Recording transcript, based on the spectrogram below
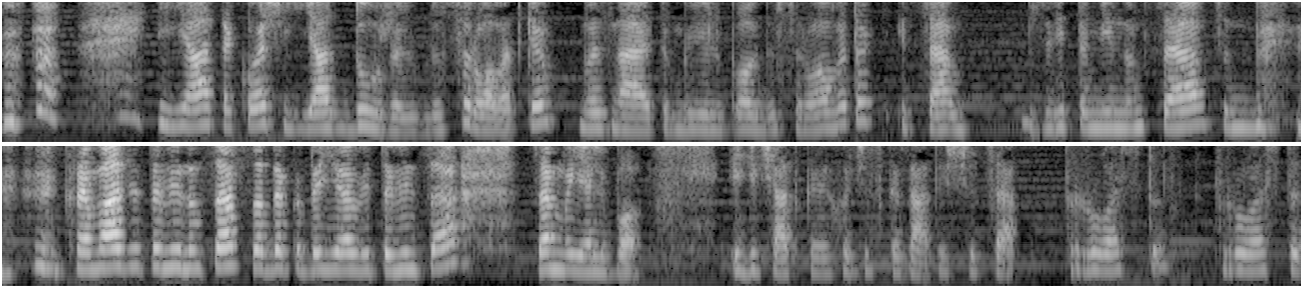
Я також я дуже люблю сироватки. Ви знаєте мою любов до сироваток, і це з вітаміном С. Це крема з вітаміном С, все де є вітамін С. Це моя любов. І, дівчатка, я хочу сказати, що це просто, просто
